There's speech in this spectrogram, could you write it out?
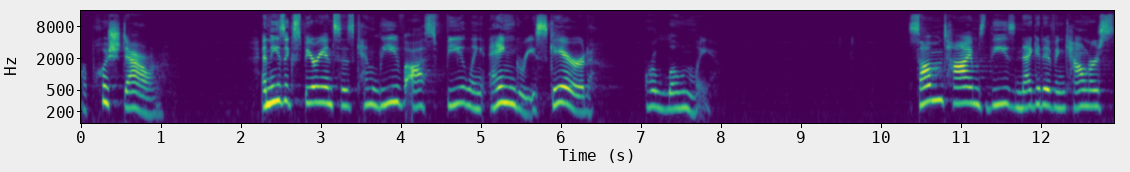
or pushed down and these experiences can leave us feeling angry, scared, or lonely. Sometimes these negative encounters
